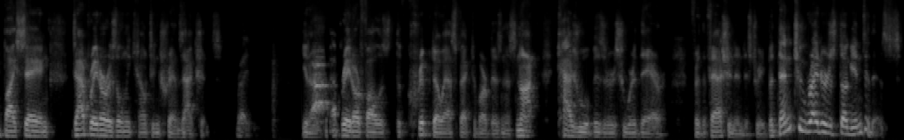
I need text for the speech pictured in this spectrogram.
by saying DappRadar is only counting transactions. right. You know, DappRadar follows the crypto aspect of our business, not casual visitors who are there for the fashion industry. But then two writers dug into this,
